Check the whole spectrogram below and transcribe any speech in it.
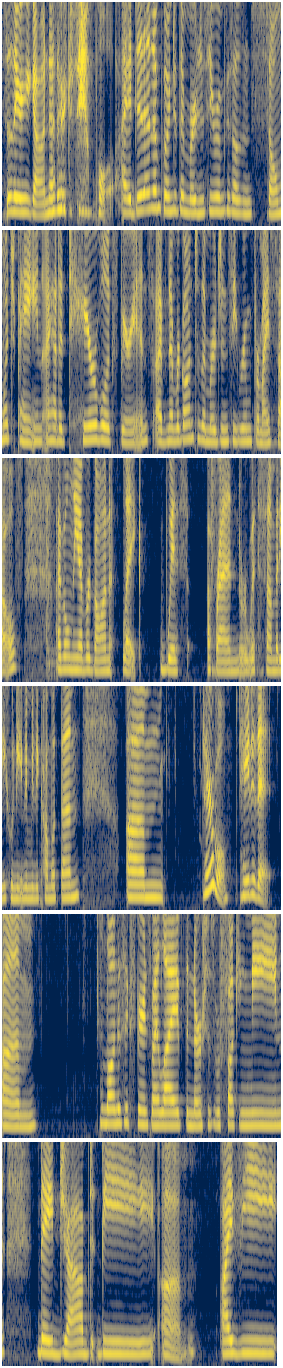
So there you go, another example. I did end up going to the emergency room because I was in so much pain. I had a terrible experience. I've never gone to the emergency room for myself. I've only ever gone like with a friend or with somebody who needed me to come with them. Um terrible. Hated it. Um longest experience of my life. The nurses were fucking mean. They jabbed the um IV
